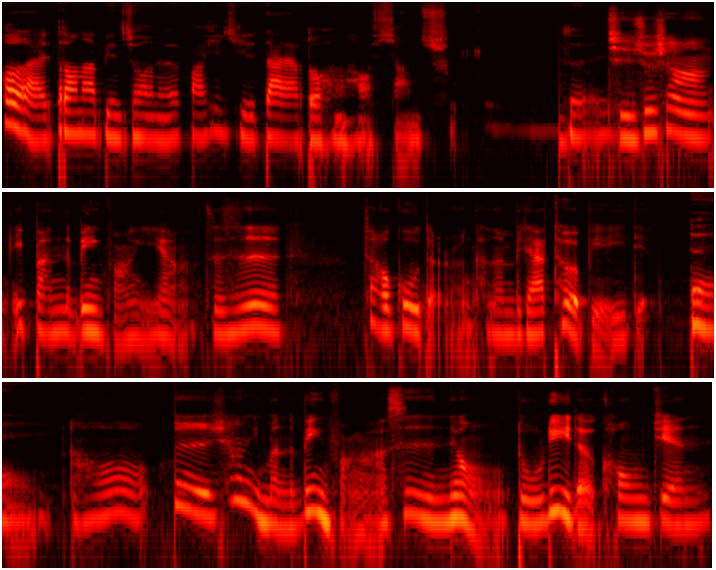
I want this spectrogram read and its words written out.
后来到那边之后，你会发现其实大家都很好相处。对，其实就像一般的病房一样，只是照顾的人可能比较特别一点。对，然后是像你们的病房啊，是那种独立的空间，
